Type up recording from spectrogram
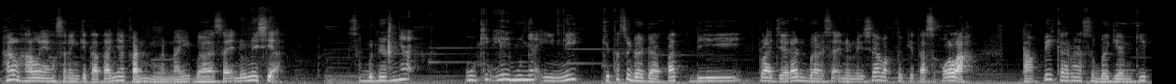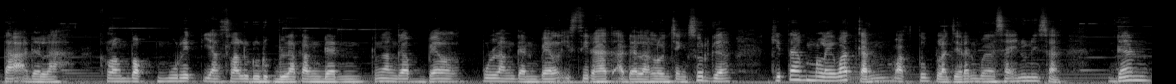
hal-hal yang sering kita tanyakan mengenai bahasa Indonesia. Sebenarnya mungkin ilmunya ini kita sudah dapat di pelajaran bahasa Indonesia waktu kita sekolah. Tapi karena sebagian kita adalah kelompok murid yang selalu duduk belakang dan menganggap bel pulang dan bel istirahat adalah lonceng surga, kita melewatkan waktu pelajaran bahasa Indonesia. Dan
